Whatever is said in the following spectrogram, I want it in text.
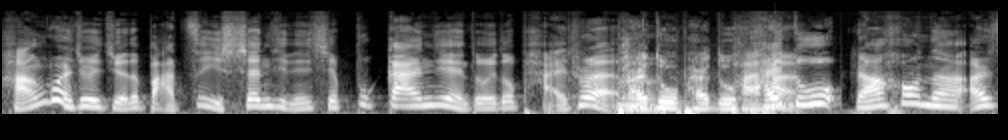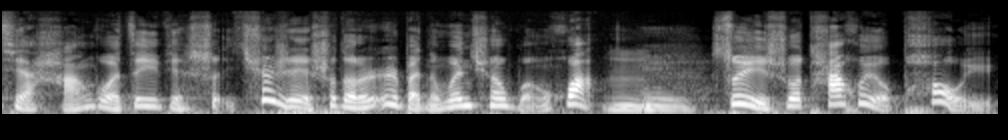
韩国人就会觉得把自己身体的一些不干净的东西都排出来了，排毒排毒排毒。然后呢，而且韩国这一点是确实也受到了日本的温泉文化，嗯，所以说它会有泡浴，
